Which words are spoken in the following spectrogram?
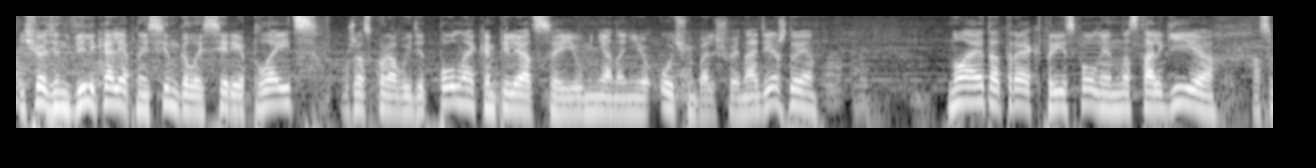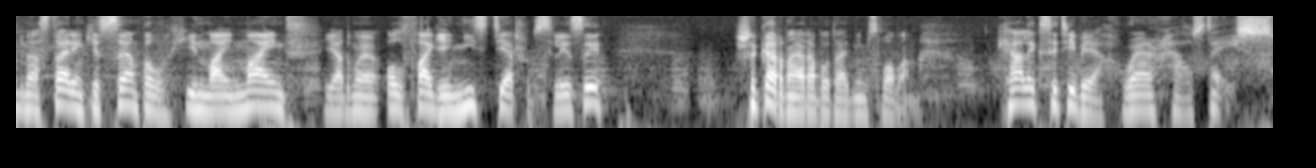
Еще один великолепный сингл из серии Plates. Уже скоро выйдет полная компиляция, и у меня на нее очень большие надежды. Ну а этот трек преисполнен ностальгии, особенно старенький сэмпл In My Mind. Я думаю, олдфаги не стершут слезы. Шикарная работа, одним словом. Каликс и тебе, Warehouse Days.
